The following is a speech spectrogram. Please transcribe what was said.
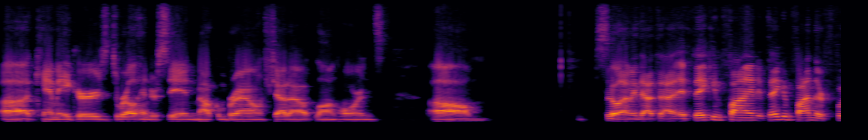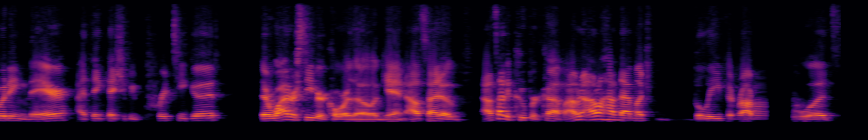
Uh, Cam Akers, Darrell Henderson, Malcolm Brown. Shout out Longhorns. Um, so I mean that if they can find if they can find their footing there, I think they should be pretty good. Their wide receiver core, though, again, outside of outside of Cooper Kupp, I don't, I don't have that much belief in Robert Woods.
